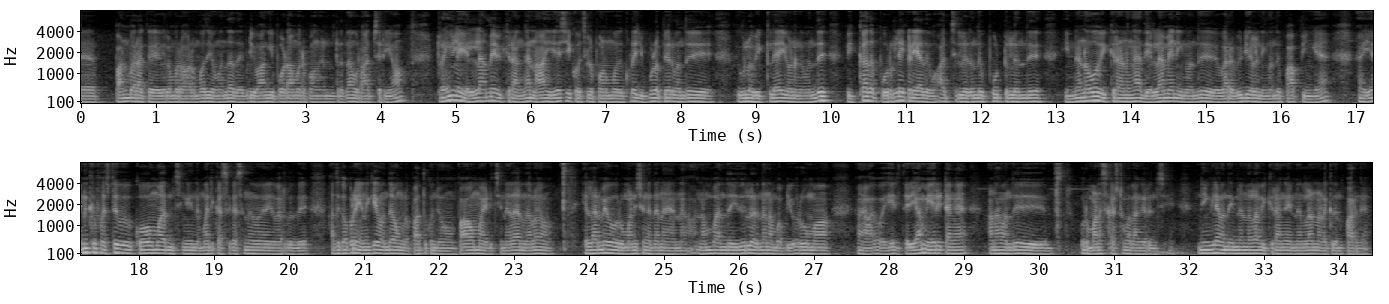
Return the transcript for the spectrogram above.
பான்பராக்கு விளம்பரம் வரும்போது இவங்க வந்து அதை எப்படி வாங்கி போடாமல் இருப்பாங்கன்றது தான் ஒரு ஆச்சரியம். ட்ரெயினில் எல்லாமே விற்கிறாங்க நான் ஏசி கோச்சில் போகும்போது கூட இவ்வளோ பேர் வந்து இவ்வளோ விற்கல இவனுங்க வந்து விற்காத பொருளே கிடையாது. வாட்சிலேருந்து பூட்டுலேருந்து என்னென்னவோ விற்கிறானுங்க அது எல்லாமே நீங்கள் வந்து வர வீடியோவில் நீங்கள் வந்து பார்ப்பீங்க எனக்கு ஃபஸ்ட்டு கோவமாக இருந்துச்சுங்க. இந்த மாதிரி கச கசன்னு வர்றது. அதுக்கப்புறம் எனக்கே வந்து அவங்கள பார்த்து கொஞ்சம் பாவமாயிடுச்சு. என்னதான் இருந்தாலும் எல்லாருமே ஒரு மனுஷங்க தானே. நம்ம அந்த இதில் இருந்தால் நம்ம அப்படி வருவோமா? ஏறி தெரியாமல் ஏறிட்டாங்க. ஆனால் வந்து ஒரு மனசு கஷ்டமாக தாங்க இருந்துச்சு. நீங்களே வந்து என்னென்னலாம் விற்கிறாங்க என்னென்னலாம் நடக்குதுன்னு பாருங்கள்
